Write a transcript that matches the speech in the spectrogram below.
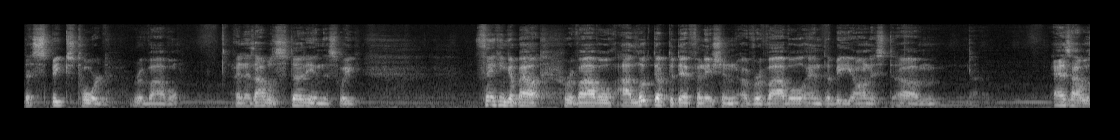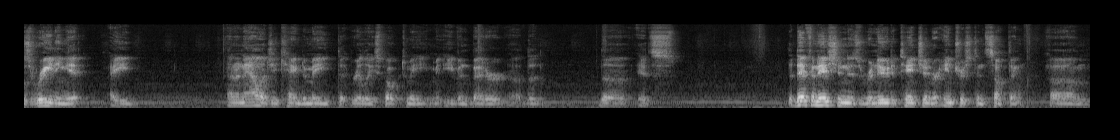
that speaks toward revival. And as I was studying this week, thinking about revival, I looked up the definition of revival, and to be honest, um, as I was reading it, a an analogy came to me that really spoke to me even better. Uh, the the it's the definition is renewed attention or interest in something, um,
